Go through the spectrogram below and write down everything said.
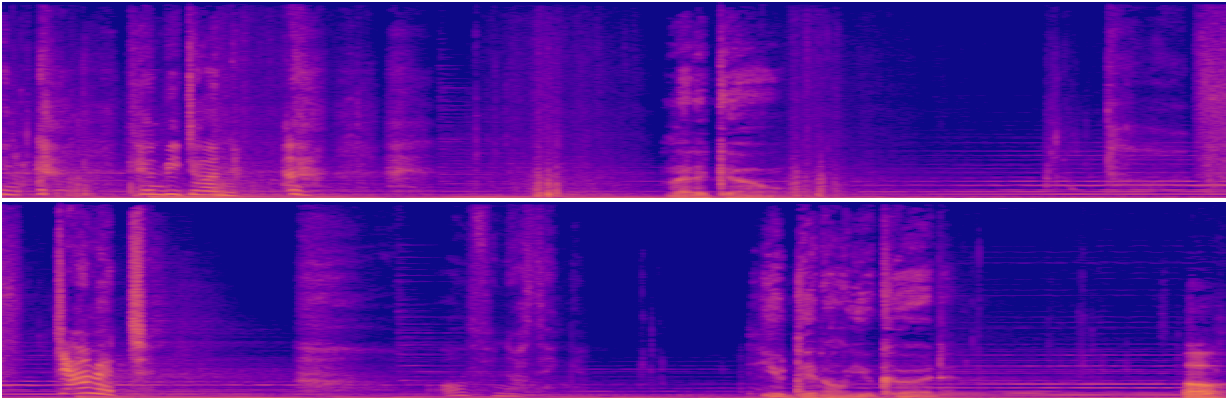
something can be done. Let it go. Damn it! All for nothing. You did all you could. Oh,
